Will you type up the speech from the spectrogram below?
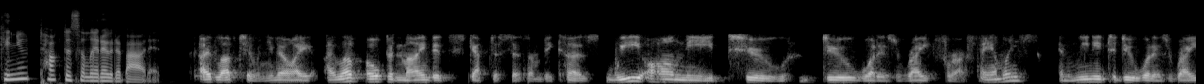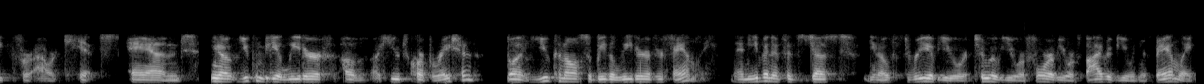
Can you talk to us a little bit about it? I'd love to. And, you know, I, I love open minded skepticism because we all need to do what is right for our families and we need to do what is right for our kids. And, you know, you can be a leader of a huge corporation, but you can also be the leader of your family. And even if it's just, you know, three of you or two of you or four of you or five of you in your family,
